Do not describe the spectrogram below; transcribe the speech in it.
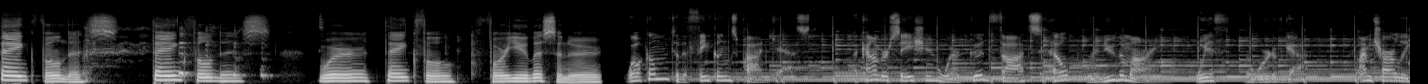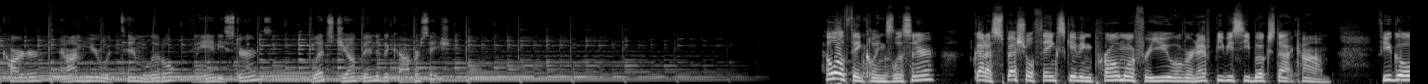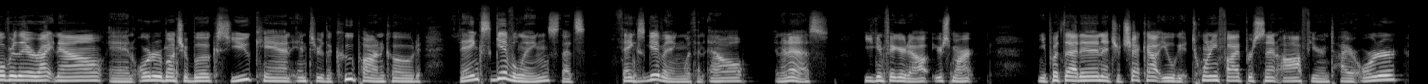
Thankfulness, thankfulness. We're thankful for you, listener. Welcome to the Thinklings Podcast, a conversation where good thoughts help renew the mind with the Word of God. I'm Charlie Carter, and I'm here with Tim Little and Andy Stearns. Let's jump into the conversation. Hello, Thinklings listener. I've got a special Thanksgiving promo for you over at FBBCBooks.com. If you go over there right now and order a bunch of books, you can enter the coupon code Thanksgivings. That's Thanksgiving with an L and an S. You can figure it out. You're smart. You put that in at your checkout, you will get 25% off your entire order.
